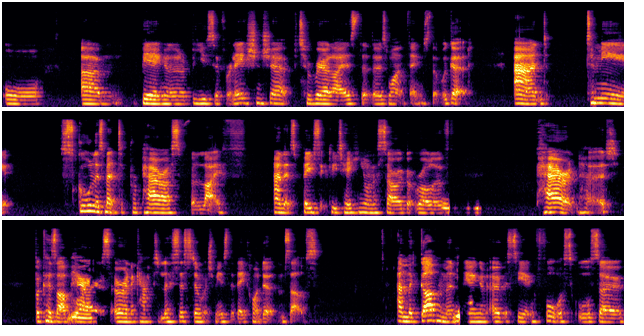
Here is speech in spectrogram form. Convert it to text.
or um, being in an abusive relationship to realize that those weren't things that were good. And to me, school is meant to prepare us for life, and it's basically taking on a surrogate role of parenthood because our Yeah. parents are in a capitalist system, which means that they can't do it themselves. And the government, being an overseeing force, also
